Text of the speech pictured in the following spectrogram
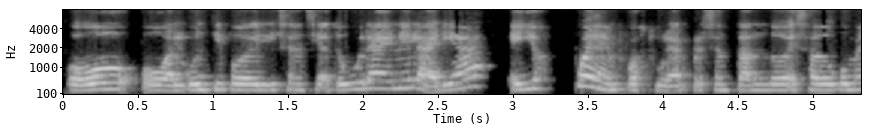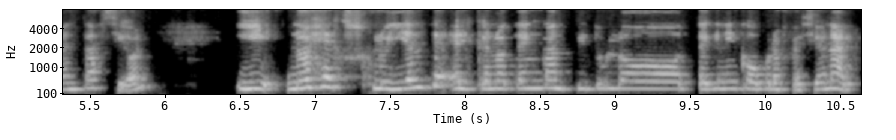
o, o, algún tipo de licenciatura en el área, ellos pueden postular presentando esa documentación y no es excluyente el que no tengan título técnico profesional,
